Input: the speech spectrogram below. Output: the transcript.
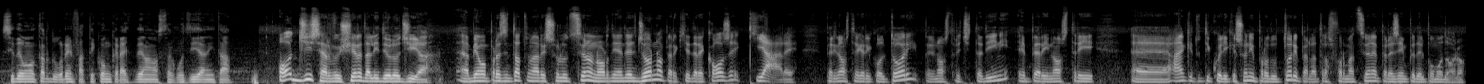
si devono tradurre in fatti concreti della nostra quotidianità. Oggi serve uscire dall'ideologia. Abbiamo presentato una risoluzione, un ordine del giorno per chiedere cose chiare per i nostri agricoltori, per i nostri cittadini e per i nostri, eh, anche tutti quelli che sono i produttori per la trasformazione per esempio del pomodoro.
